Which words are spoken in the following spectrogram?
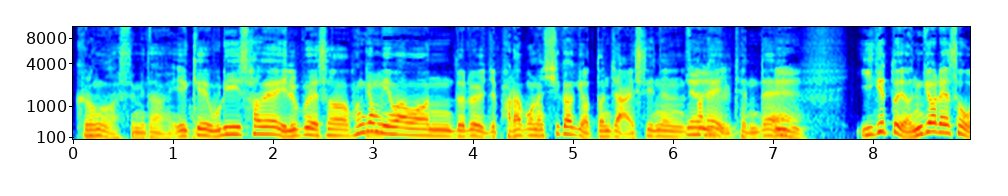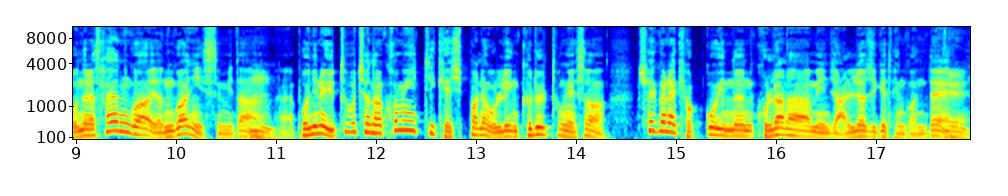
그런 것 같습니다. 이렇게 우리 사회 일부에서 환경미화원들을 이제 바라보는 시각이 어떤지 알 수 있는 네. 사례일 텐데 네. 이게 또 연결해서 오늘의 사연과 연관이 있습니다. 음. 본인의 유튜브 채널 커뮤니티 게시판에 올린 글을 통해서 최근에 겪고 있는 곤란함이 이제 알려지게 된 건데 네.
